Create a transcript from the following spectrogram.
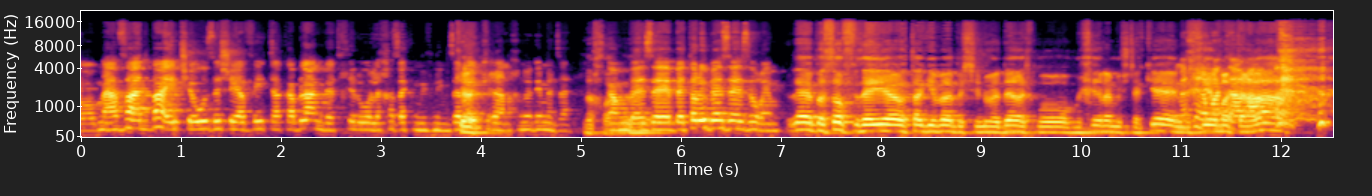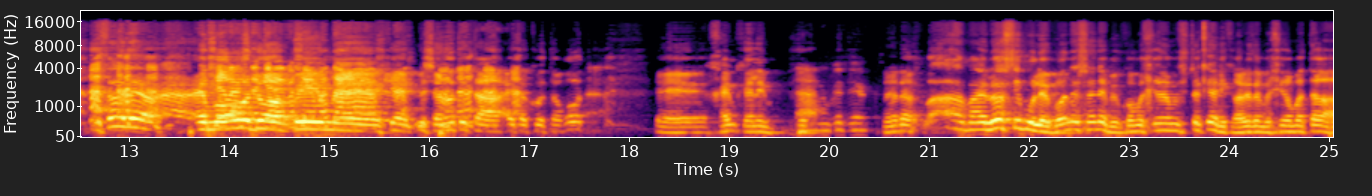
או מהוועד בית, שהוא זה שיביא את הקבלן ויתחילו לחזק מבנים. זה כן. לא יקרה, אנחנו יודעים את זה. נכון. באיזה, תלוי באיזה אזורים. זה בסוף זה יהיה אותה גברת בשינוי הדרך, כמו מחיר למשתכן, מחיר מטרה. בסדר, הם מאוד אוהבים, אה. כן, לשנות את הכותרות. אה, חיים קלים, כן, בדיוק. בסדר? לא שימו לב, בואו נשנה, במקום מחיר למשתכן נקרא לזה מחיר מטרה.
